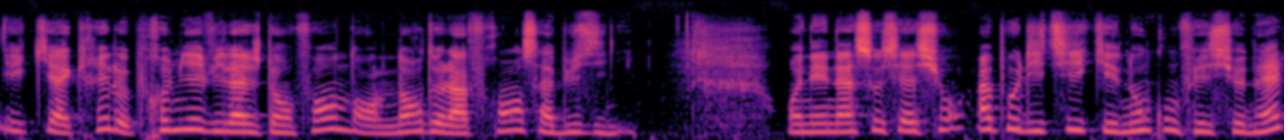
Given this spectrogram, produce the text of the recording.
et qui a créé le premier village d'enfants dans le nord de la France, à Busigny. On est une association apolitique et non confessionnelle.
